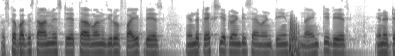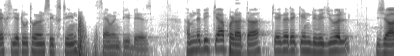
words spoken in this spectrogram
اس کا پاکستان میں اسٹے تھا one zero five days in the tax year twenty seventeen ninety days in the tax year two thousand sixteen seventy days ہم نے بھی کیا پڑھا تھا کہ اگر ایک انڈیویجول یا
